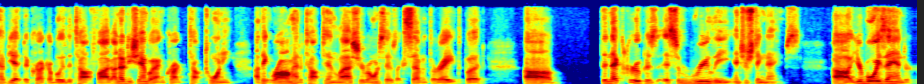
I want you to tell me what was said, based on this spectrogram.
have yet to crack, I believe, the top five. I know DeChambeau hadn't cracked the top twenty. I think Rahm had a top ten last year, but I want to say it was like seventh or eighth. But uh, the next group is is some really interesting names. Uh, your boy Xander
